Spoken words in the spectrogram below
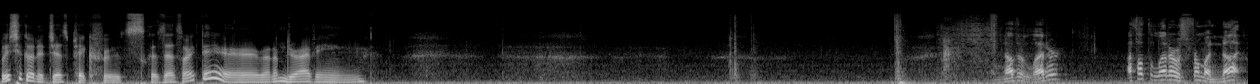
We should go to Just Pick Fruits, because that's right there, but I'm driving. Another letter? I thought the letter was from a nut.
